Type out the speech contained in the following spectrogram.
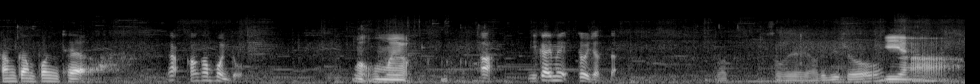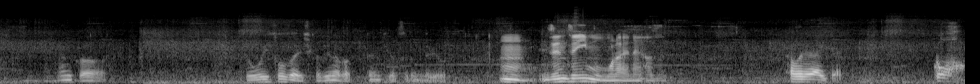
カンカンポイントや。あ、カンカンポイント。あ、ほんまや。あ、2回目解いちゃった。それ、あれでしょ？いやなんか、上位素材しか出なかったような気がするんだけど。ー。うん、全然いいもんもらえないはず。かぶれライトや。5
